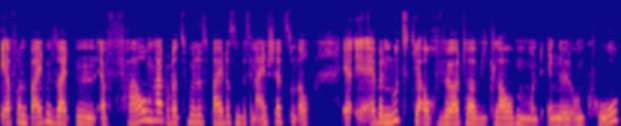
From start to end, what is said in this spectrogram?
er von beiden Seiten Erfahrung hat oder zumindest beides ein bisschen einschätzt und auch er, er benutzt ja auch Wörter wie Glauben und Engel und Co.,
